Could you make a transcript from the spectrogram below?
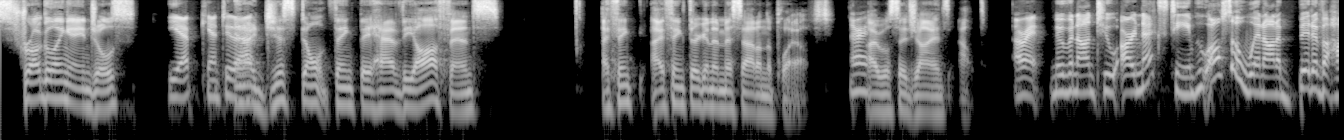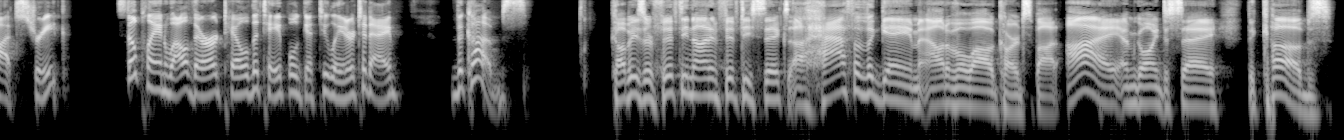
struggling Angels, Yep. Can't do that. and I just don't think they have the offense. I think I think they're going to miss out on the playoffs. All right. I will say Giants out. All right. Moving on to our next team, who also went on a bit of a hot streak. Still playing well. There are tale of the tape we'll get to later today. The Cubs. Cubbies are 59 and 56, a half of a game out of a wild card spot. I am going to say the Cubs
